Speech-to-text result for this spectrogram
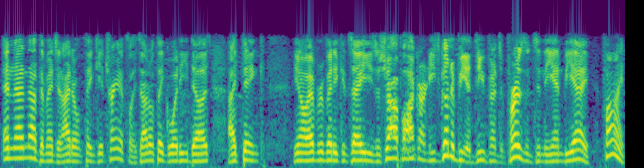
And not to mention, I don't think it translates. I don't think what he does, I think, you know, everybody can say he's a shot blocker and he's going to be a defensive presence in the NBA. Fine.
